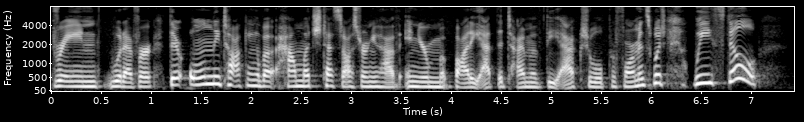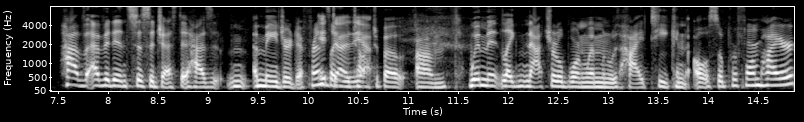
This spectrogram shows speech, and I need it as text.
brain, whatever. They're only talking about how much testosterone you have in your body at the time of the actual performance, which we still have evidence to suggest it has a major difference. It like does, we yeah. talked about, um, women like natural born women with high T can also perform higher.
